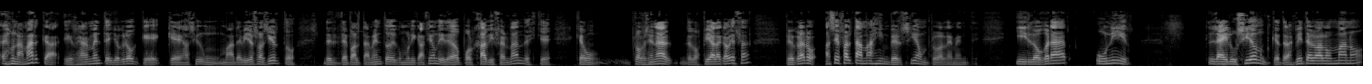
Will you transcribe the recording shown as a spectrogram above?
es una marca y realmente yo creo que, ha sido un maravilloso acierto del Departamento de Comunicación liderado por Javi Fernández, que, que es un profesional de los pies a la cabeza. Pero claro, hace falta más inversión probablemente y lograr unir la ilusión que transmite el balonmano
